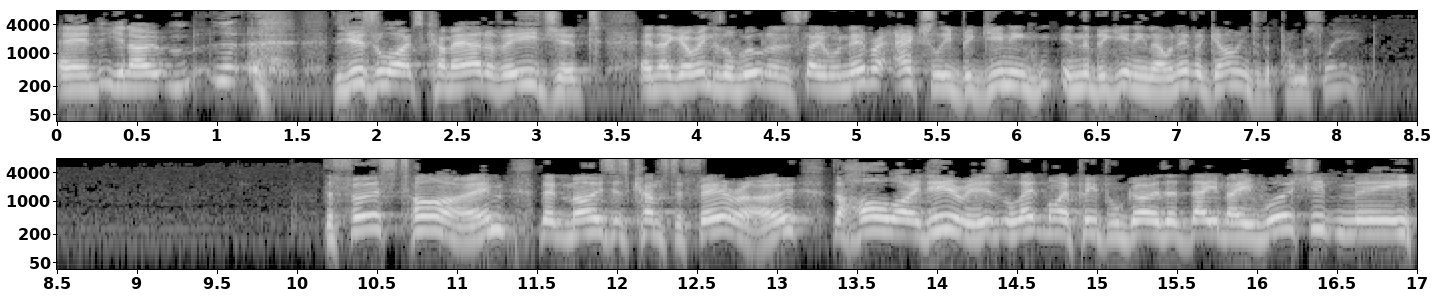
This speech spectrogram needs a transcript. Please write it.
And, you know, the Israelites come out of Egypt and they go into the wilderness. They were never actually beginning, in the beginning, they were never going to the promised land. The first time that Moses comes to Pharaoh, the whole idea is let my people go that they may worship me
